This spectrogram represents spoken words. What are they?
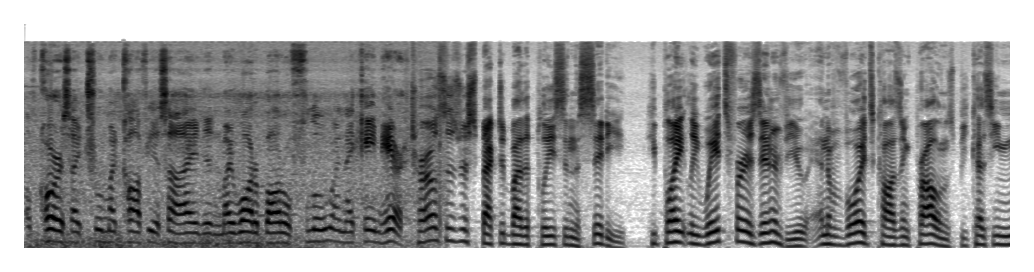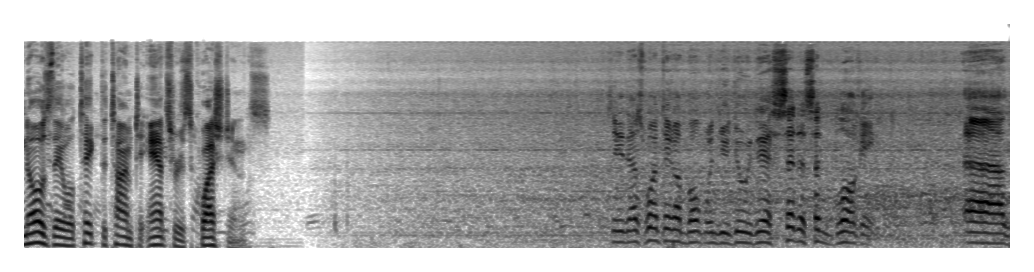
of course, I threw my coffee aside, and my water bottle flew, and I came here. Charles is respected by the police in the city. He politely waits for his interview and avoids causing problems because he knows they will take the time to answer his questions. See, that's one thing about when you do this citizen blogging. Um,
